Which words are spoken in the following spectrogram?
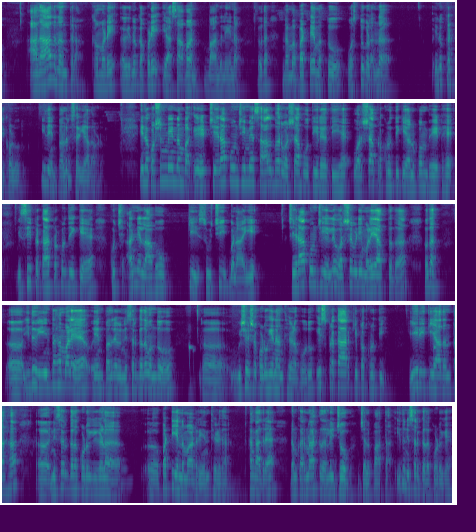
ಅದಾದ ನಂತರ ಕಮಡೆ, ಇದು ಕಪಡೆ ಯಾ ಸಾಮಾನ್ ಬಾಂಧಲೇನ ಹೌದಾ? ನಮ್ಮ ಬಟ್ಟೆ ಮತ್ತು ವಸ್ತುಗಳನ್ನು, ಏನು ಕಟ್ಟಿಕೊಳ್ಳುವುದು. ಇದೇನಪ್ಪ ಅಂದರೆ ಸರಿಯಾದ ಆರ್ಡರ್ ಇನ್ನು क्वेश्चन में नंबर एट चेरापूंजी में साल भर वर्षा होती रहती है वर्षा प्रकृति की अनुपम भेंट है इसी प्रकार प्रकृति के कुछ अन्य लाभों की सूची बनाइए ಚೇರಾಪುಂಜಿಯಲ್ಲಿ ವರ್ಷವಿಡೀ ಮಳೆಯಾಗ್ತದ ಹೌದಾ ಆ, ಇದು ಇಂತಹ ಮಳೆ ಏನಪ್ಪ ಅಂದರೆ ನಿಸರ್ಗದ ಒಂದು ಆ, ವಿಶೇಷ ಕೊಡುಗೆನ ಅಂತ ಹೇಳಬಹುದು ಇಸ್ ಪ್ರಕಾರ ಕಿ ಪ್ರಕೃತಿ ಈ ರೀತಿಯಾದಂತಹ ಆ, ನಿಸರ್ಗದ ಕೊಡುಗೆಗಳ ಪಟ್ಟಿಯನ್ನು ಮಾಡ್ರಿ ಅಂತ ಹೇಳಿದ್ದಾರೆ ಹಾಗಾದರೆ ನಮ್ಮ ಕರ್ನಾಟಕದಲ್ಲಿ ಜೋಗ್, ಜಲಪಾತ, ಇದು ನಿಸರ್ಗದ ಕೊಡುಗೆ.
